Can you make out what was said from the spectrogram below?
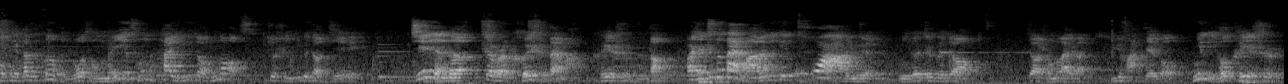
，OK，它是分很多层，每一层它一个叫 notes，就是一个叫节点。节点的这边可以是代码，可以是文档，而且这个代码呢，你可以跨越你的这个叫叫什么来着？语法结构，你里头可以是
